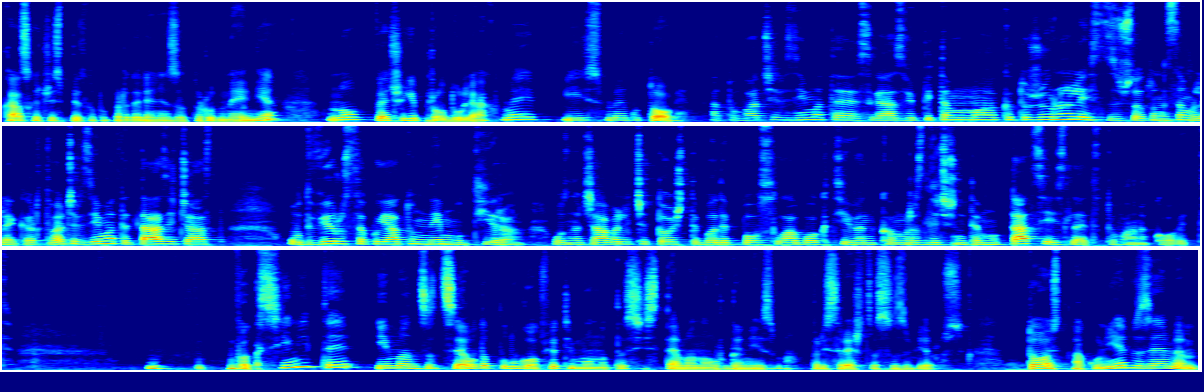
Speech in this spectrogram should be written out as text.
казаха, че изпитват определени затруднения, но вече ги преодоляхме и сме готови. А това, че взимате, сега аз ви питам като журналист, защото не съм лекар, това, че взимате тази част от вируса, която не мутира, означава ли, че той ще бъде по-слабо активен към различните мутации след това на COVID? Ваксините имат за цел да подготвят имунната система на организма при среща с вирус. Тоест, ако ние вземем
